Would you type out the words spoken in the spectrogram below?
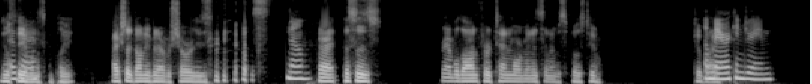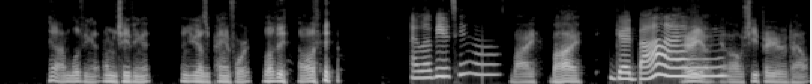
You'll see it when it's complete. I actually don't even ever show her these videos. No. All right, this is rambled on for 10 more minutes than I was supposed to. Goodbye. American Dream. Yeah, I'm living it. I'm achieving it. And you guys are paying for it. Love you. I love you. I love you too. Bye. Bye. Goodbye. There you go. Oh, she figured it out.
